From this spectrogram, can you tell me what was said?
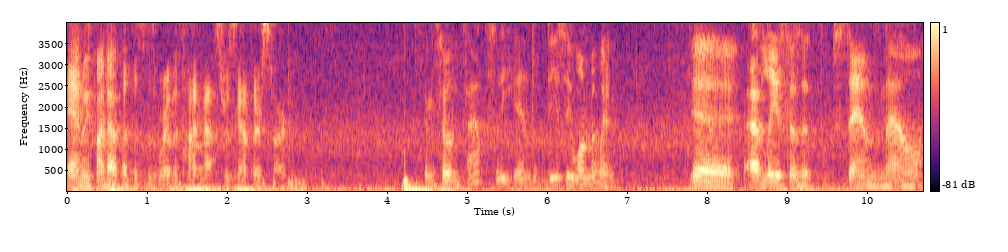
and we find out that this is where the Time Masters got their start. And so that's the end of DC 1 million, Yay. at least as it stands now.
